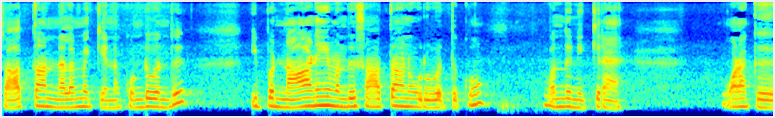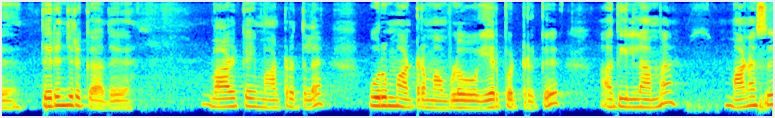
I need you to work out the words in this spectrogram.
சாத்தான் நிலைமைக்கு என்னை கொண்டு வந்து இப்போ நானே வந்து சாத்தான் உருவத்துக்கும் வந்து நிற்கிறேன் உனக்கு தெரிஞ்சிருக்காது. வாழ்க்கை மாற்றத்தில் உருமாற்றம் அவ்வளோ ஏற்பட்டிருக்கு. அது இல்லாமல் மனசு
